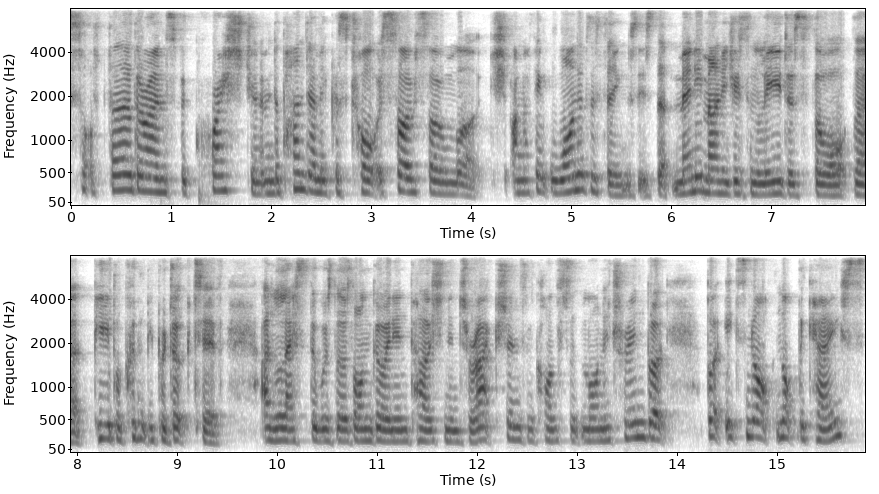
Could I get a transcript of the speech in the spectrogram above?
sort of further answer the question, I mean, the pandemic has taught us so, so much. And I think one of the things is that many managers and leaders thought that people couldn't be productive unless there was those ongoing in-person interactions and constant monitoring. But but it's not not the case.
